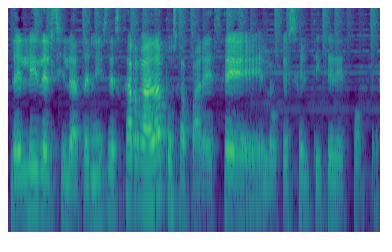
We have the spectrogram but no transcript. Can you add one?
del Lidl si la tenéis descargada pues aparece lo que es el ticket de compra.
